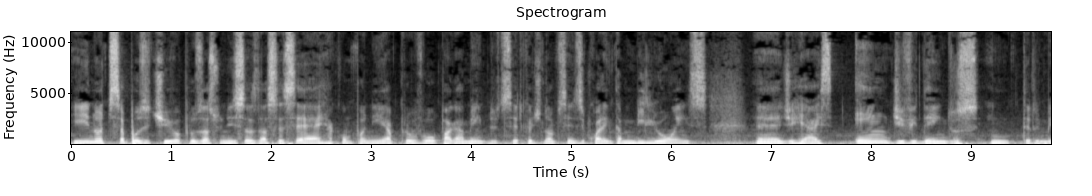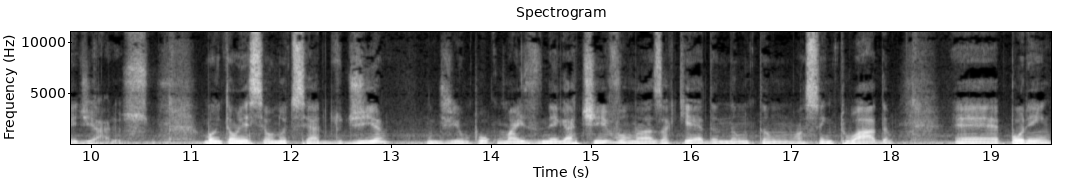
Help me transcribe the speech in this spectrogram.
E notícia positiva para os acionistas da CCR: a companhia aprovou o pagamento de cerca de 940 milhões eh, de reais em dividendos intermediários. Bom, então esse é o noticiário do dia. Um dia um pouco mais negativo, mas a queda não tão acentuada. É, porém,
